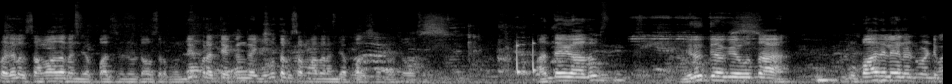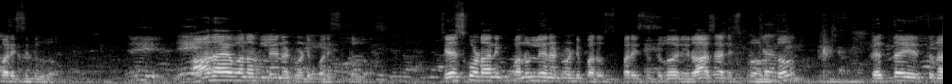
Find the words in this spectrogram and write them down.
ప్రజలకు సమాధానం చెప్పాల్సినటువంటి అవసరం ఉంది. ప్రత్యేకంగా యువతకు సమాధానం చెప్పాల్సినటువంటి అవసరం ఉంది. అంతేకాదు నిరుద్యోగ యువత ఉపాధి లేనటువంటి పరిస్థితుల్లో ఆదాయ వనరులు లేనటువంటి పరిస్థితుల్లో చేసుకోవడానికి పనులు లేనటువంటి పరిస్థితుల్లో నిరాశ నిస్పృహలతో పెద్ద ఎత్తున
